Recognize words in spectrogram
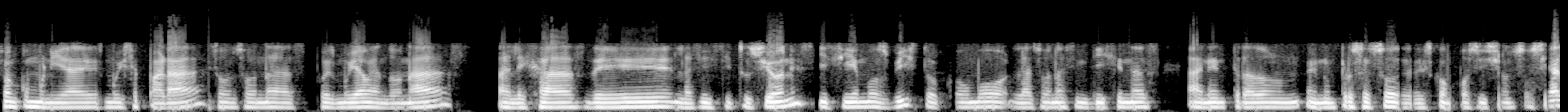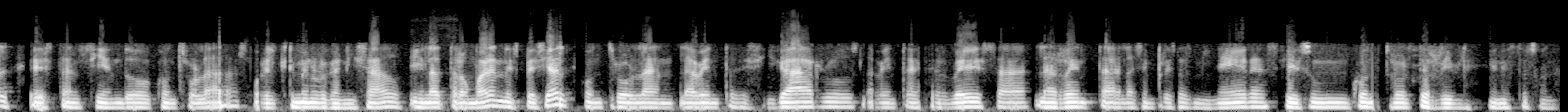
Son comunidades muy separadas, son zonas pues muy abandonadas alejadas de las instituciones y sí hemos visto cómo las zonas indígenas han entrado en un proceso de descomposición social, están siendo controladas por el crimen organizado y en la Traumara en especial controlan la venta de cigarros, la venta de cerveza, la renta a las empresas mineras, que es un control terrible en esta zona.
